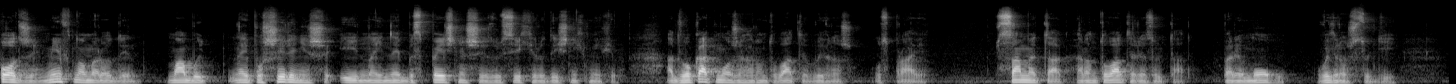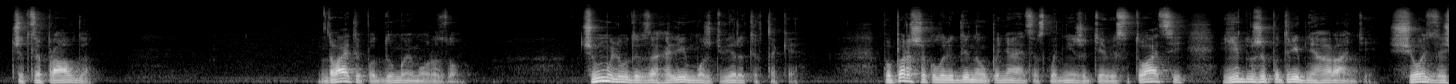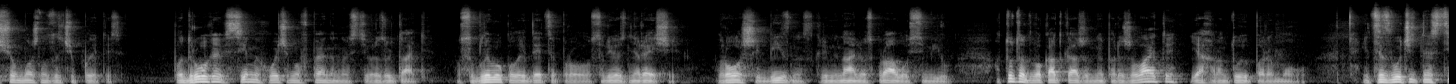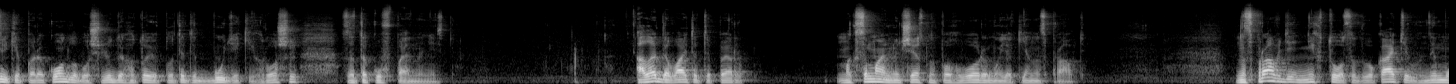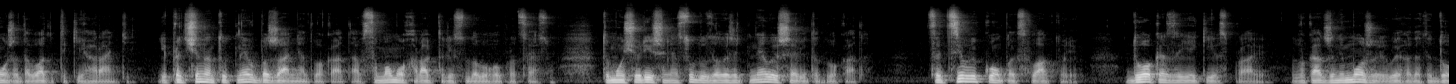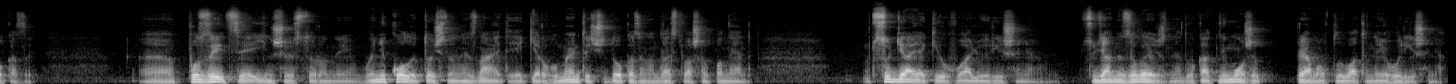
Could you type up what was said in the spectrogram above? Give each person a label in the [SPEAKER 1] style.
[SPEAKER 1] Отже, міф номер один, мабуть, найпоширеніший і найнебезпечніший з усіх юридичних міфів. Адвокат може гарантувати виграш у справі. Саме так, гарантувати результат, перемогу, виграш в суді. Чи це правда? Давайте подумаємо разом. Чому люди взагалі можуть вірити в таке? По-перше, коли людина опиняється в складній життєвій ситуації, їй дуже потрібні гарантії, щось, за що можна зачепитись. По-друге, всі ми хочемо впевненості в результаті, особливо коли йдеться про серйозні речі гроші, бізнес, кримінальну справу, сім'ю. А тут адвокат каже: не переживайте, я гарантую перемогу. І це звучить настільки переконливо, що люди готові вплатити будь-які гроші за таку впевненість. Але давайте тепер максимально чесно поговоримо, як є насправді. Насправді ніхто з адвокатів не може давати такі гарантії. І причина тут не в бажанні адвоката, а в самому характері судового процесу. Тому що рішення суду залежить не лише від адвоката. Це цілий комплекс факторів, докази, які в справі. Адвокат же не може вигадати докази. Е, Позиція іншої сторони. Ви ніколи точно не знаєте, які аргументи чи докази надасть ваш опонент. Суддя, який ухвалює рішення. Суддя незалежний, адвокат не може прямо впливати на його рішення.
